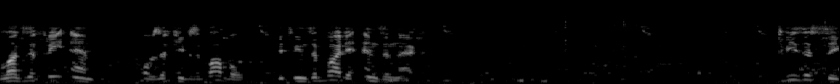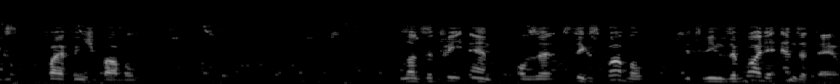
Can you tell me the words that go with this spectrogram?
Lock the free end of the fifth bubble between the body and the neck. Twist the sixth 5 inch bubble. Lock the free end of the sixth bubble between the body and the tail.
